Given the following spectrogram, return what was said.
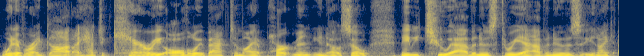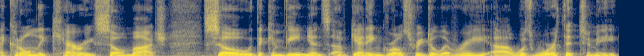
Whatever I got, I had to carry all the way back to my apartment. You know, so maybe two avenues, three avenues. You know, I, I could only carry so much. So the convenience of getting grocery delivery uh, was worth it to me.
